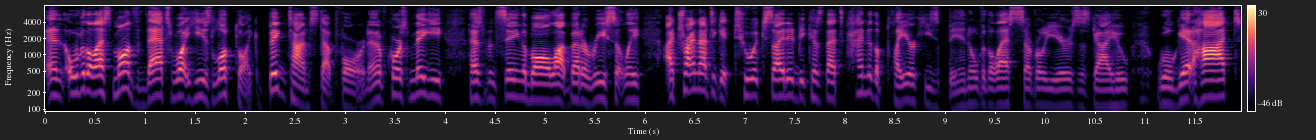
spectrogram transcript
And over the last month, that's what he's looked like. Big time step forward. And of course, Miggy has been seeing the ball a lot better recently. I try not to get too excited because that's kind of the player he's been over the last several years. This guy who will get hot,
